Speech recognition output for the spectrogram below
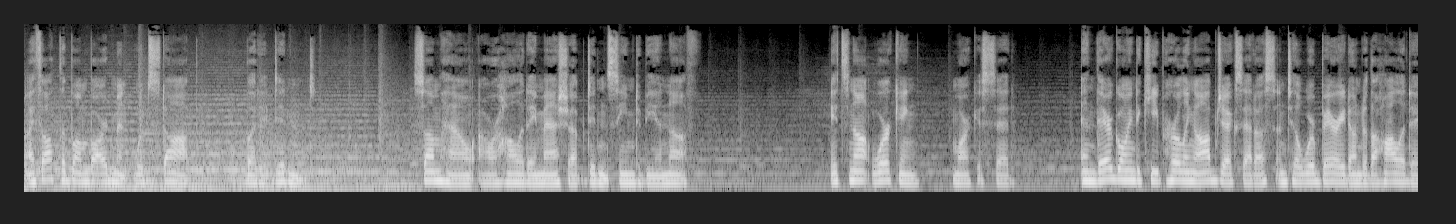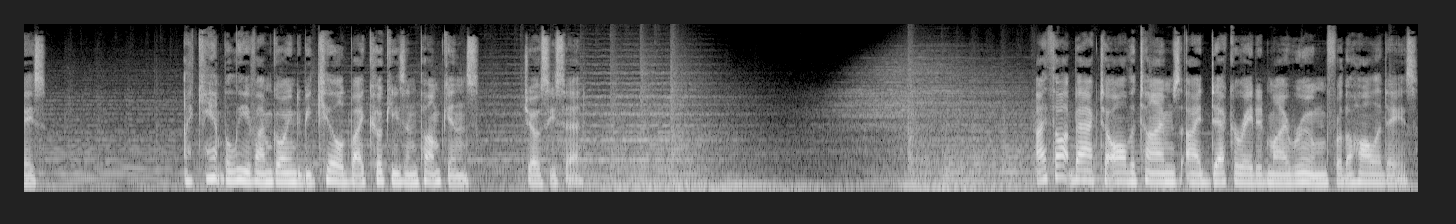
I thought the bombardment would stop, but it didn't. Somehow, our holiday mashup didn't seem to be enough. It's not working, Marcus said. and they're going to keep hurling objects at us until we're buried under the holidays. I can't believe I'm going to be killed by cookies and pumpkins, Josie said. I thought back to all the times I'd decorated my room for the holidays.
